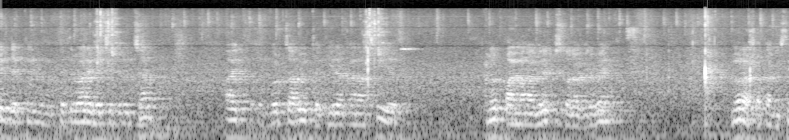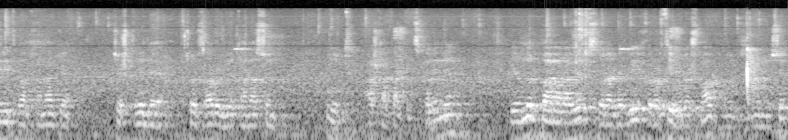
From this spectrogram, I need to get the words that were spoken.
եւ դեկտեմբերի 6-ի դրությամբ այդ գործառույթը կիրականացվի եւ նոր պայմանագրեր կստորագրվեն նոր աշխատակիցների թվականակը ճշտվել է 478 աշխատակից կլինեն եւ նոր պայմանագրեր ստորագրվի խորհրդի որոշմամբ, նշել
